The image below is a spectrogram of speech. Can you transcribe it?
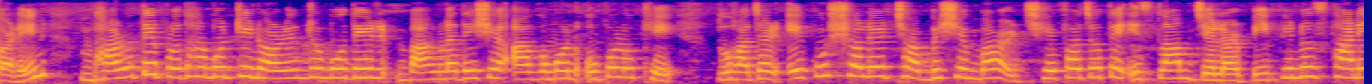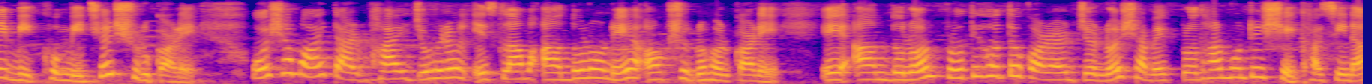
করেন ভারতের প্রধানমন্ত্রী নরেন্দ্র মোদীর বাংলাদেশে আগমন উপলক্ষে দু হাজার একুশ সালের ছাব্বিশে মার্চ হেফাজতে ইসলাম জেলার বিভিন্ন স্থানে বিক্ষোভ মিছিল শুরু করে। ওই সময় তার ভাই জহিরুল ইসলাম আন্দোলনে অংশগ্রহণ করে। এই আন্দোলন প্রতিহত করার জন্য সাবেক প্রধানমন্ত্রী শেখ হাসিনা,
